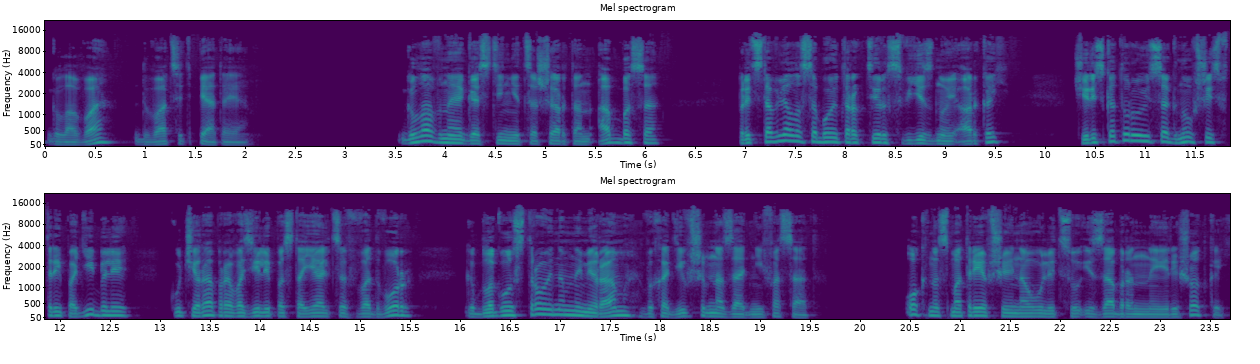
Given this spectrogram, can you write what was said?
Глава двадцать пятая. Главная гостиница Шертон Аббаса представляла собой трактир с въездной аркой, через которую, согнувшись в три погибели, кучера провозили постояльцев во двор к благоустроенным номерам, выходившим на задний фасад. Окна, смотревшие на улицу и забранные решеткой,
